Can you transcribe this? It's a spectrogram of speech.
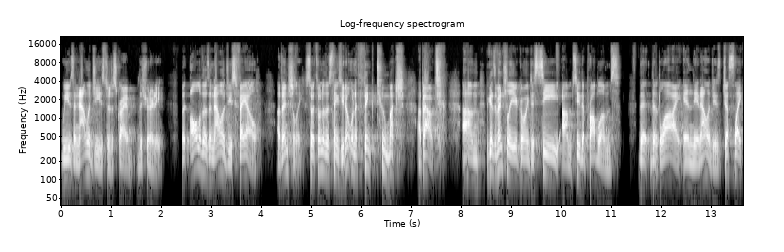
we use analogies to describe the Trinity. But all of those analogies fail eventually. So it's one of those things you don't want to think too much about um, because eventually you're going to see, um, see the problems that, that lie in the analogies. Just like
